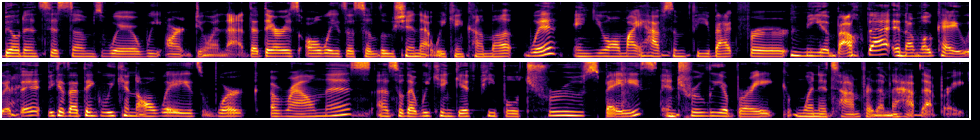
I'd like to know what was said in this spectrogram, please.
building systems where we aren't doing that, that there is always a solution that we can come up with. And you all might have some feedback for me about that. And I'm okay with it because I think we can always work around this uh, so that we can give people true space and truly a break when it's time for them to have that break.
